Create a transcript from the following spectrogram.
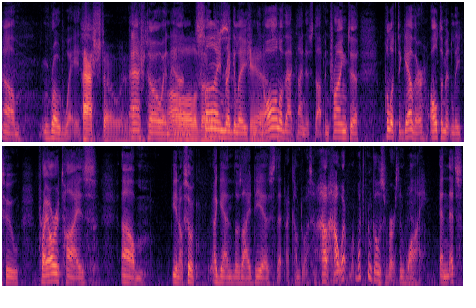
um, roadways, AASHTO. And AASHTO, and, and of sign regulations, and all of that kind of stuff, and trying to pull it together ultimately to prioritize, um, you know, so again, those ideas that come to us. How, how, what, which one goes first and why? And that's,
